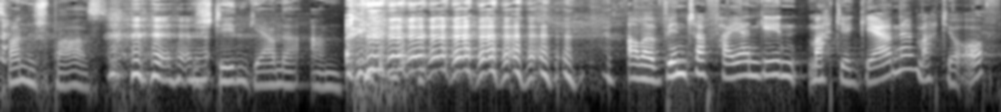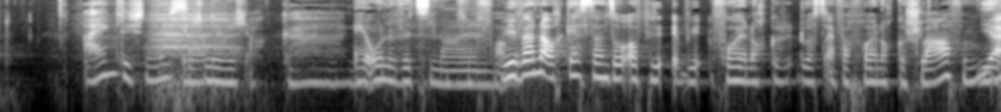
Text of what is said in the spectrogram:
Es war nur Spaß. Wir stehen gerne an. Aber Winter feiern gehen, macht ihr gerne? Macht ihr oft? Eigentlich nicht Ich so. nämlich auch gar nicht. Ey, ohne Witz, nein. Wir waren auch gestern so, ob vorher noch, du hast einfach vorher noch geschlafen. Ja,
